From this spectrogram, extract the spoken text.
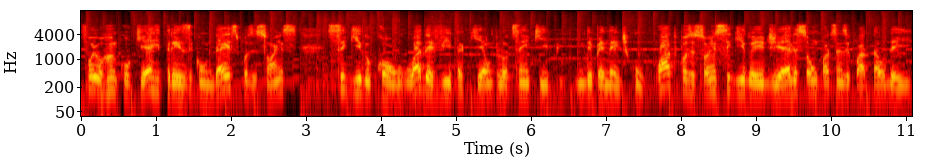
foi o Hankook R13 com 10 posições, seguido com o Adevita, que é um piloto sem equipe, independente, com 4 posições, seguido aí de Ellison 404 da UDI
